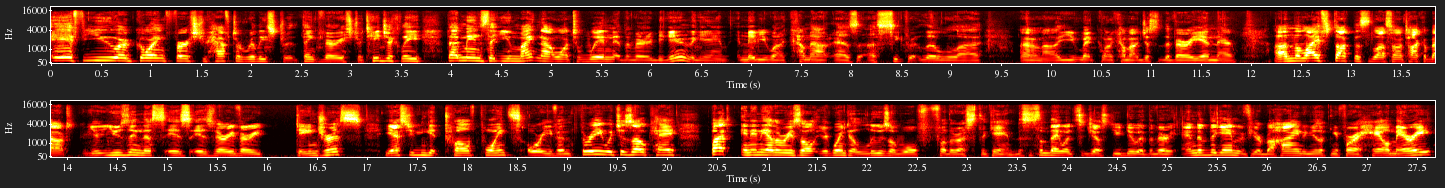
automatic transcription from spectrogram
if you are going first, you have to really think very strategically. That means that you might not want to win at the very beginning of the game, and maybe you want to come out as a secret little. Uh, I don't know. You might want to come out just at the very end there. On the livestock, this is the last one I talk about. You're using this is is very very dangerous. Yes, you can get 12 points or even 3, which is okay, but in any other result, you're going to lose a wolf for the rest of the game. This is something I would suggest you do at the very end of the game if you're behind and you're looking for a Hail Mary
